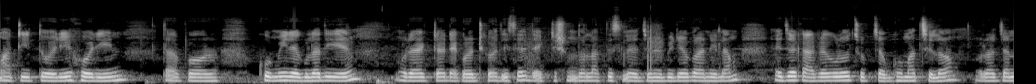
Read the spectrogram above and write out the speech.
মাটির তৈরি হরিণ, তারপর কুমির এগুলো দিয়ে ওরা একটা ডেকোরেট করে দিছে। দেখতে সুন্দর লাগতেছিল, এর জন্য ভিডিও করে নিলাম। এই যে কাঁকড়াগুলো চুপচাপ ঘুমাচ্ছিল, ওরা যেন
